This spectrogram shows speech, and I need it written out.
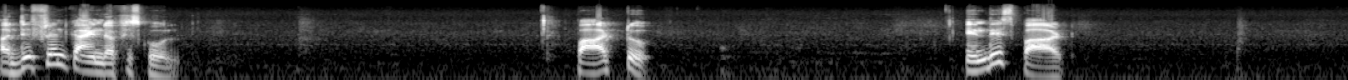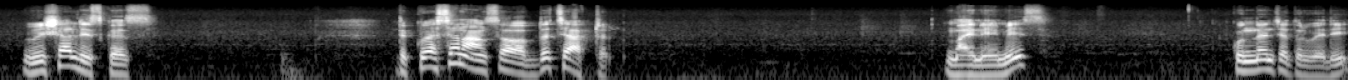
A Different Kind of School. Part 2. In this part, we shall discuss the question answer of the chapter. My name is Kundan Chaturvedi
